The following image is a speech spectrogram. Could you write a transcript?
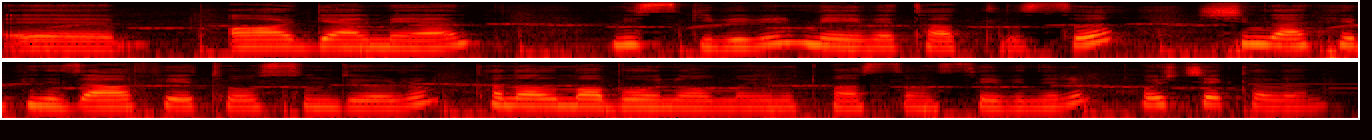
e, ağır gelmeyen mis gibi bir meyve tatlısı. Şimdiden hepinize afiyet olsun diyorum. Kanalıma abone olmayı unutmazsanız sevinirim. Hoşçakalın.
